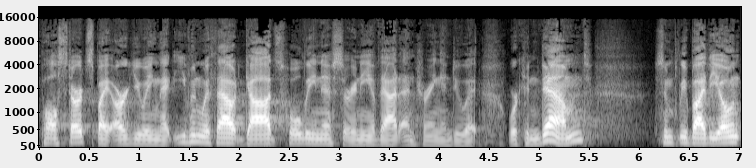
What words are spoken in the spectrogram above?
Paul starts by arguing that even without God's holiness or any of that entering into it, we're condemned simply by, the own,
